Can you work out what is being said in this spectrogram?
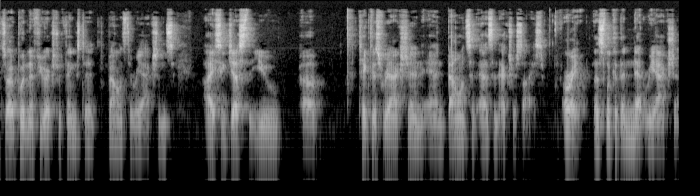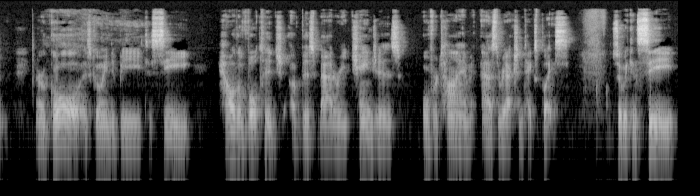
so I put in a few extra things to balance the reactions. I suggest that you uh, take this reaction and balance it as an exercise. All right, let's look at the net reaction. And our goal is going to be to see how the voltage of this battery changes over time as the reaction takes place. So we can see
